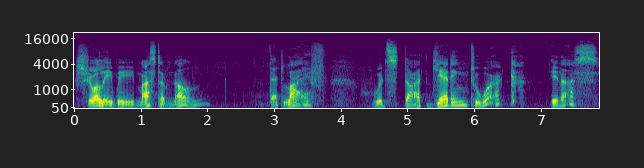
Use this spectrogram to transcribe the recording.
Surely we must have known that life would start getting to work in us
